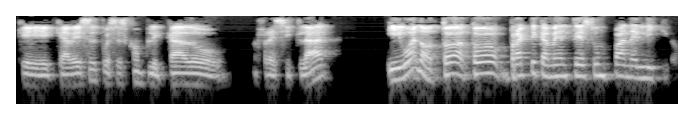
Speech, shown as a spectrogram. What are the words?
que, que a veces pues es complicado reciclar Y bueno, todo, todo prácticamente es un panel líquido.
